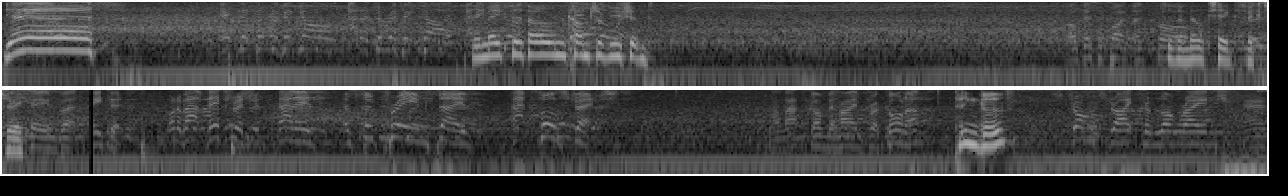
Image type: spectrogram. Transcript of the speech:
Yes! It's a terrific goal at a terrific time. He makes his own contribution. Well, disappointment for To the Milkshakes the victory. Team. What about this, Richard? That is a supreme save at full stretch. Well, that's gone behind for a corner. Pringles. Strong strike from long range and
